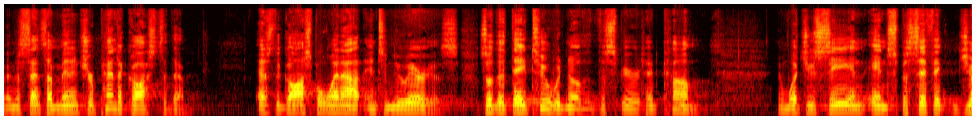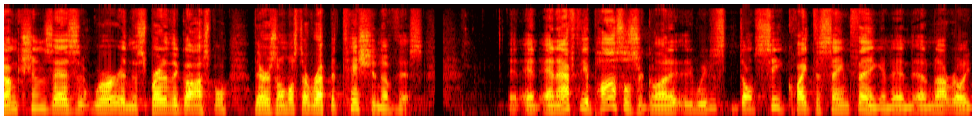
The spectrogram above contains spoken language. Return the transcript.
in a sense, a miniature Pentecost to them as the gospel went out into new areas, so that they too would know that the Spirit had come. And what you see in, in specific junctions, as it were, in the spread of the gospel, there's almost a repetition of this. And, and, and after the apostles are gone, we just don't see quite the same thing. And, and, and I'm not really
